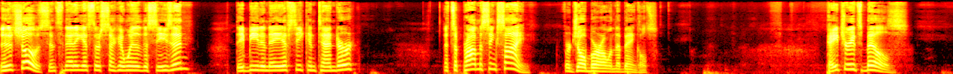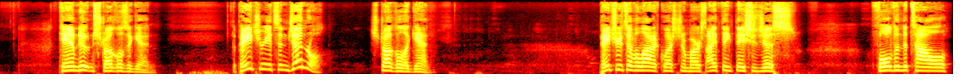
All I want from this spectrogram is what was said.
And it shows. Cincinnati gets their second win of the season. They beat an AFC contender. It's a promising sign for Joe Burrow and the Bengals. Patriots Bills. Cam Newton struggles again. The Patriots in general struggle again. Patriots have a lot of question marks. I think they should just fold in the towel,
